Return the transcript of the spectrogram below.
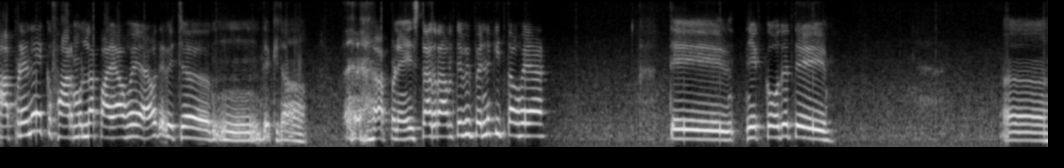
ਆਪਣੇ ਨਾ ਇੱਕ ਫਾਰਮੂਲਾ ਪਾਇਆ ਹੋਇਆ ਉਹਦੇ ਵਿੱਚ ਦੇਖੀ ਤਾਂ, ਆਪਣੇ ਇੰਸਟਾਗ੍ਰam ਤੇ ਵੀ ਪਿੰਨ ਕੀਤਾ ਹੋਇਆ ਹੈ। ਤੇ ਇੱਕ ਉਹਦੇ ਤੇ ਅ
